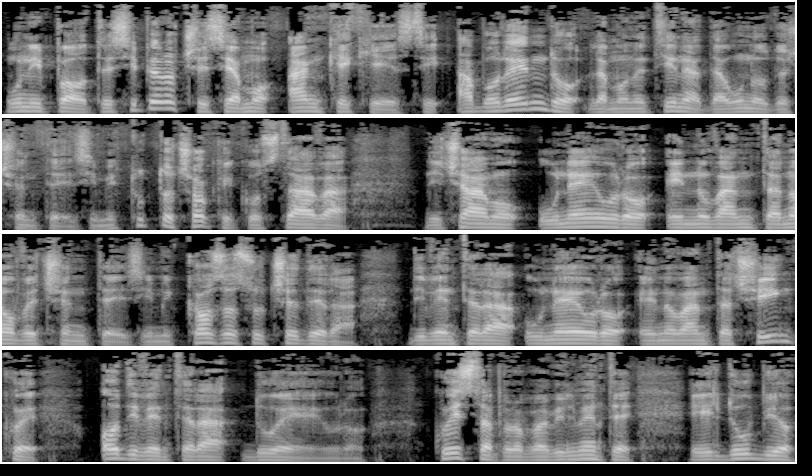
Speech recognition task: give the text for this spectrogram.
un'ipotesi, però ci siamo anche chiesti, abolendo la monetina da uno o due centesimi, tutto ciò che costava, diciamo, un euro 99 centesimi, cosa succederà? Diventerà un euro 95 o diventerà 2 euro? Questo probabilmente è il dubbio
